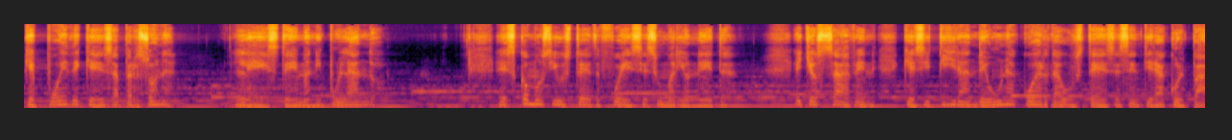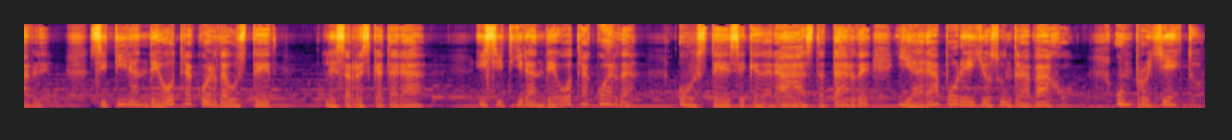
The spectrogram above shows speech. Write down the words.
que puede que esa persona le esté manipulando. Es como si usted fuese su marioneta. Ellos saben que si tiran de una cuerda usted se sentirá culpable. Si tiran de otra cuerda usted les rescatará. Y si tiran de otra cuerda, usted se quedará hasta tarde y hará por ellos un trabajo, un proyecto,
